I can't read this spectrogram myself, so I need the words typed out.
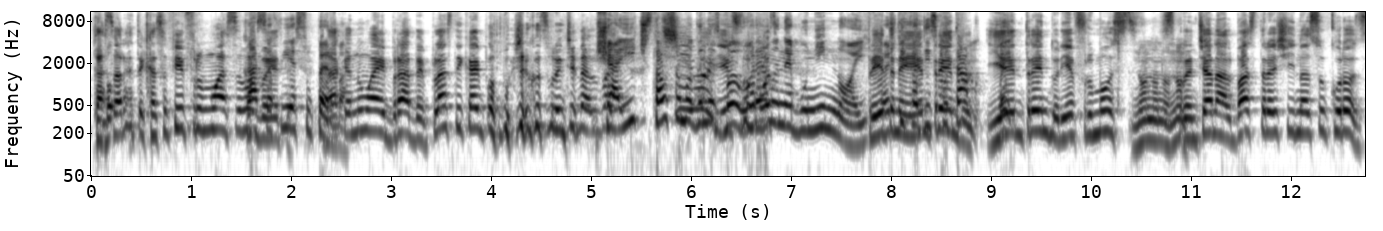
Ca să arate, ca să fie frumoasă, mă, Ca băiete. să fie superbă. Dacă nu mai ai brad de plastic, ai păpușă cu sprâncene albastre. Și aici stau să mă gândesc, bă, ori am înnebunit noi. Prietene, e în discutam, trenduri, e în trenduri, e frumos. Nu, nu, nu. Sprânceana albastră și năsuc cu roz.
